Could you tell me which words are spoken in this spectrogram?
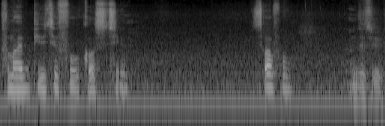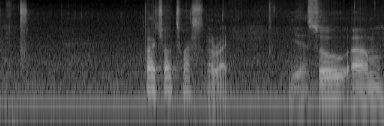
for my beautiful costume. Sofu, and this is- Pacho Twas. All right. Yeah, so um,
